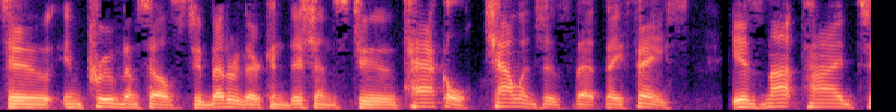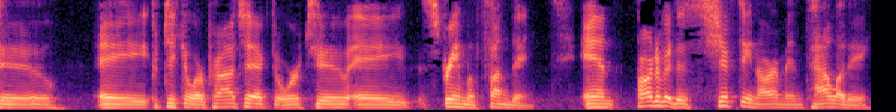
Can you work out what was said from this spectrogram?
to improve themselves, to better their conditions, to tackle challenges that they face is not tied to a particular project or to a stream of funding. And part of it is shifting our mentality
